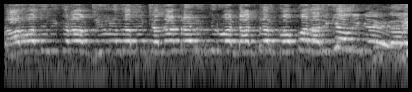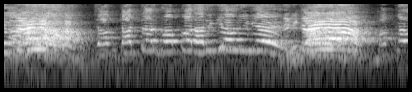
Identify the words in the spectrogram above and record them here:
ಸಾರ್ವಜನಿಕರ ಜೀವನದಲ್ಲಿ ಚೆಲ್ಲಾಟಾಡುತ್ತಿರುವ ಡಾಕ್ಟರ್ ಗೋಪಾಲ್ ಅರಿಗೆ ಅವರಿಗೆ ಡಾಕ್ಟರ್ ಗೋಪಾಲ್ ಅರಿಗೆ ಅವರಿಗೆ ಮಕ್ಕಳ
